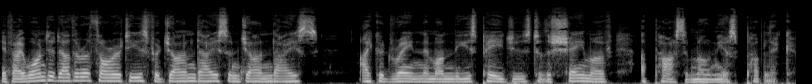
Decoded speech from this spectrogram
If I wanted other authorities for Jarndyce and Jarndyce, I could rain them on these pages to the shame of a parsimonious public.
